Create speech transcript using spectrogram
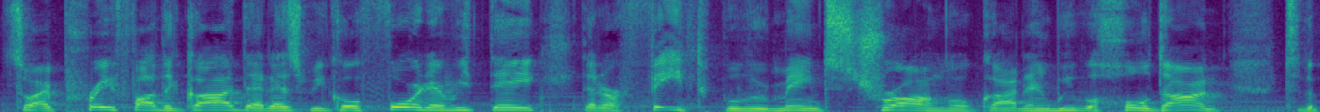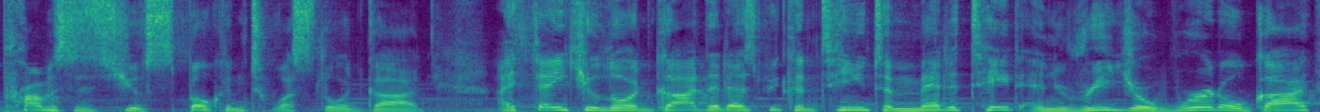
So I pray, Father God, that as we go forward every day, that our faith will remain strong, O God, and we will hold on to the promises you have spoken to us, Lord God. I thank you, Lord God, that as we continue to meditate and read your word, O God,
